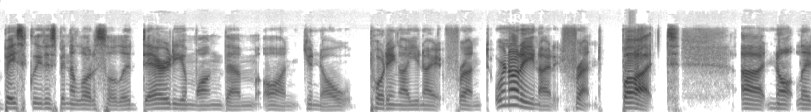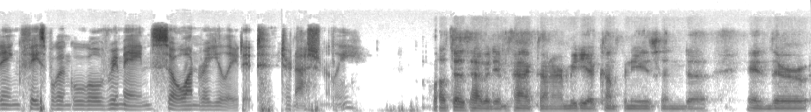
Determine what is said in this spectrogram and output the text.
basically, there's been a lot of solidarity among them on, you know, putting a united front, or not a united front, but uh, not letting Facebook and Google remain so unregulated internationally. Well, it does have an impact on our media companies and uh, and their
